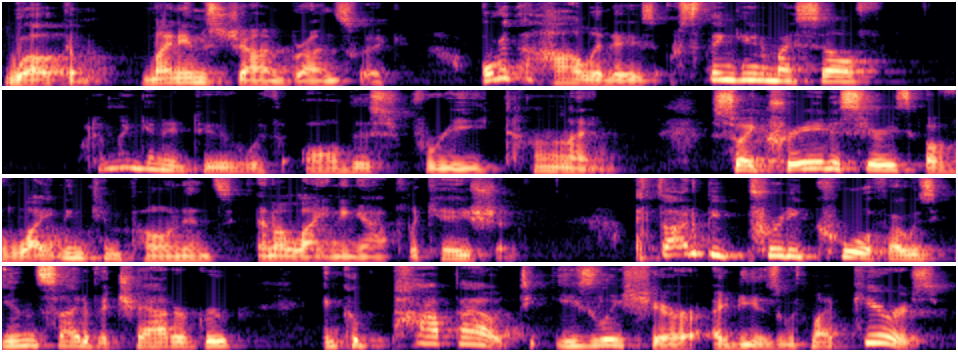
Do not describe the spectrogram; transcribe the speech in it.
Welcome. My name is John Brunswick. Over the holidays, I was thinking to myself, what am I going to do with all this free time? So I created a series of Lightning components and a Lightning application. I thought it'd be pretty cool if I was inside of a chatter group and could pop out to easily share ideas with my peers.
